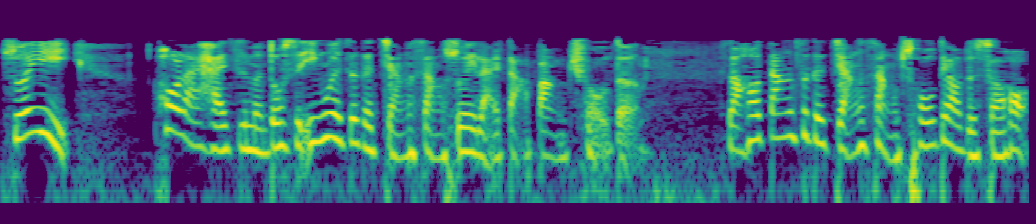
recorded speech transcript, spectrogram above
所以后来孩子们都是因为这个奖赏，所以来打棒球的。然后当这个奖赏抽掉的时候，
